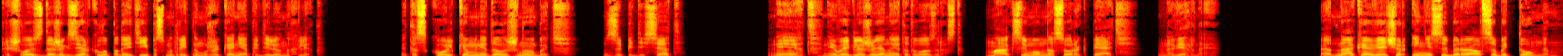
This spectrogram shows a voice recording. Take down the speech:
Пришлось даже к зеркалу подойти и посмотреть на мужика неопределенных лет. Это сколько мне должно быть? За пятьдесят? Нет, не выгляжу я на этот возраст. Максимум на сорок пять, наверное. Однако вечер и не собирался быть томным.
